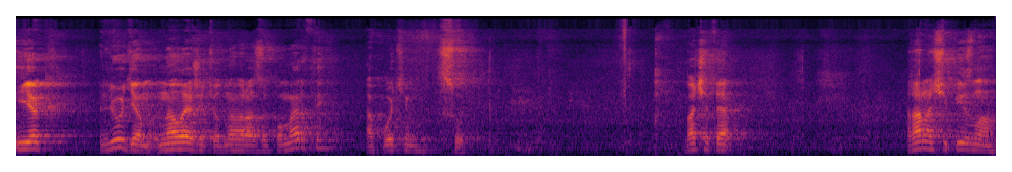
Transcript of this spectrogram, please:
І як людям належить одного разу померти, а потім суд. Бачите, рано чи пізно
